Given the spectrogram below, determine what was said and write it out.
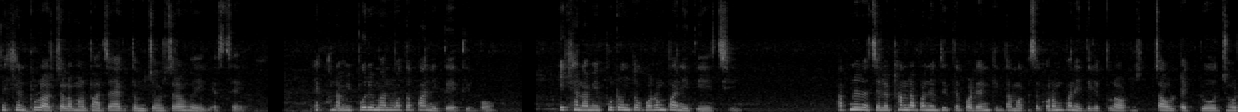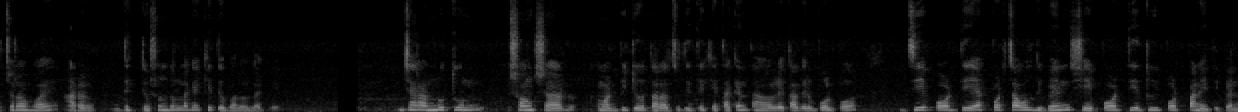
দেখেন পোলার চাল আমার ভাজা একদম জর্জরা হয়ে গেছে। এখন আমি পরিমাণ মতো পানি দিয়ে দিব। এখানে আমি ফুটন্ত গরম পানি দিয়েছি। আপনারা চাইলে ঠান্ডা পানি দিতে পারেন, কিন্তু আমার কাছে গরম পানি দিলে পোলাও চাউলটা একটু ঝরঝরা হয়, আর দেখতেও সুন্দর লাগে, খেতেও ভালো লাগে। যারা নতুন সংসার, আমার ভিডিও তারা যদি দেখে থাকেন তাহলে তাদের বলব, যে পট দিয়ে এক পট চাউল দিবেন, সেই পট দিয়ে দুই পট পানি দিবেন।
